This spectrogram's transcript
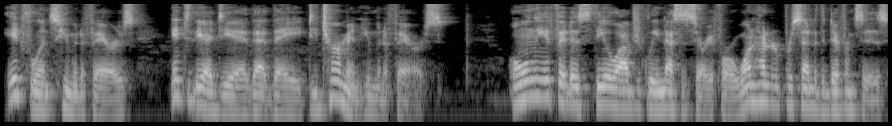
influence human affairs into the idea that they determine human affairs. Only if it is theologically necessary for 100% of the differences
